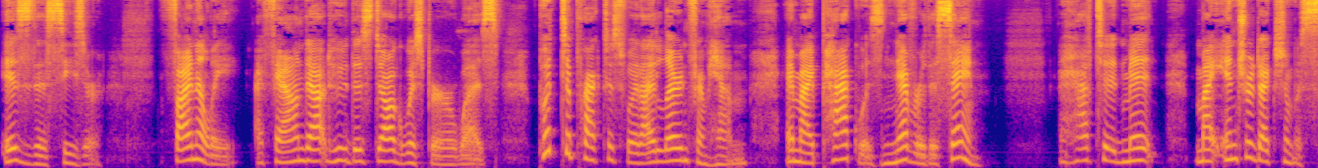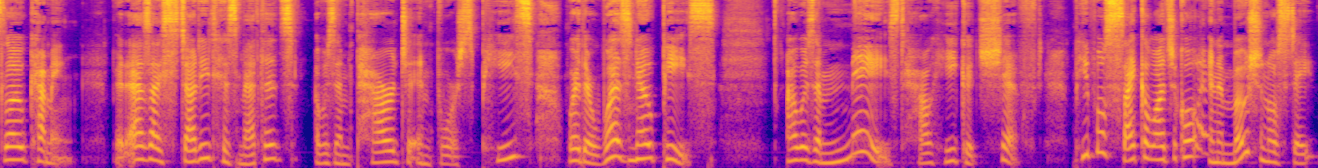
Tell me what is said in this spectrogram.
is this Cesar? Finally, I found out who this dog whisperer was, put to practice what I learned from him, and my pack was never the same. I have to admit, my introduction was slow coming, but as I studied his methods, I was empowered to enforce peace where there was no peace. I was amazed how he could shift people's psychological and emotional state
